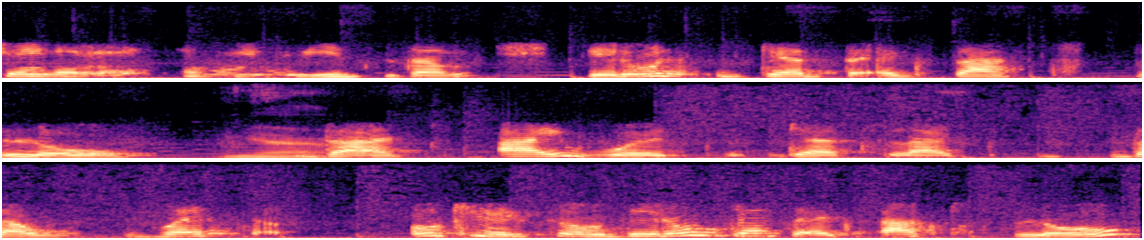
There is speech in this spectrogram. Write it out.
share them and someone reads them, they don't get the exact flow Yeah. that I would get, like that when. Okay, so they don't get the exact flow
